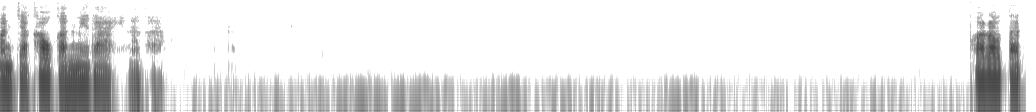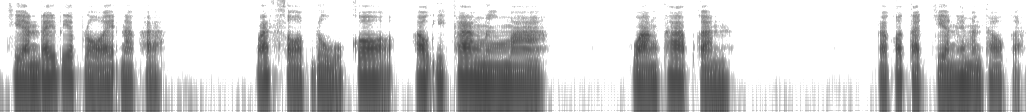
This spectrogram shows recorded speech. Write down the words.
มันจะเข้ากันไม่ได้นะคะ พอเราตัดเจียนได้เรียบร้อยนะคะ วัดสอบดูก็เอาอีกข้างหนึ่งมา วางทาบกัน แล้วก็ตัดเจียนให้มันเท่ากัน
